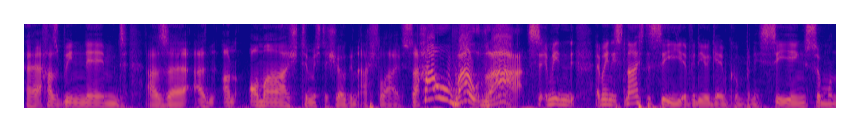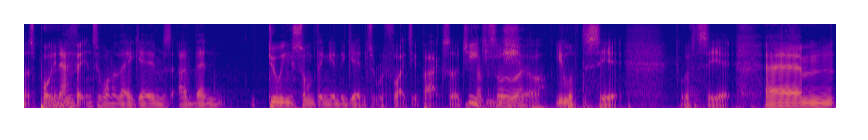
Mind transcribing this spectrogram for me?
uh, has been named as a, an, an homage to Mr. Shogun Ash Live. So how about that? I mean, I mean, it's nice to see a video game company seeing someone that's putting effort into one of their games and then doing something in the game to reflect it back. So GG Absolutely. show. You love to see it. Love to see it. Um,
